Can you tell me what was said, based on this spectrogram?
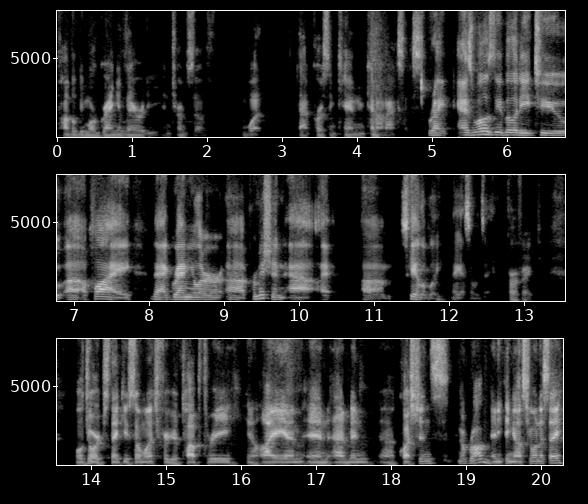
probably more granularity in terms of what that person can and cannot access. right as well as the ability to uh, apply that granular uh, permission uh, um, scalably i guess i would say Perfect. Well, George, thank you so much for your top three, you know, IAM and admin uh, questions. no problem Anything else you want to say?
